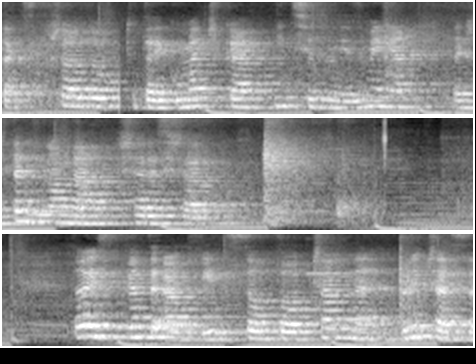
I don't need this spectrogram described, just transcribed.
Tak z przodu. Tutaj gumeczka, nic się tu nie zmienia. Także tak wygląda szary z szarym. To jest piąty outfit. Są to czarne bryczesy.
